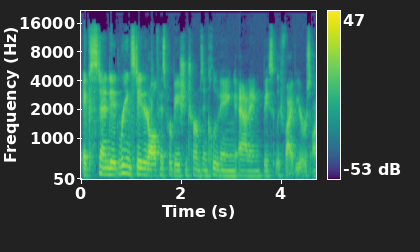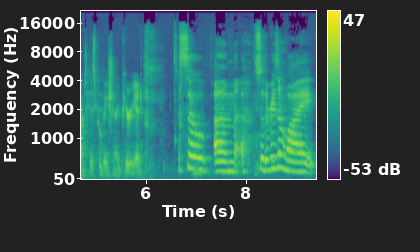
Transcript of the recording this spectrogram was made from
extended, reinstated all of his probation terms, including adding basically five years onto his probationary period. So, um, so the reason why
